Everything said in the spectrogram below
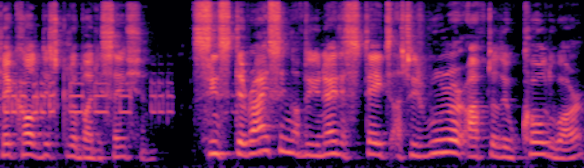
They call this globalization. Since the rising of the United States as a ruler after the Cold War,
